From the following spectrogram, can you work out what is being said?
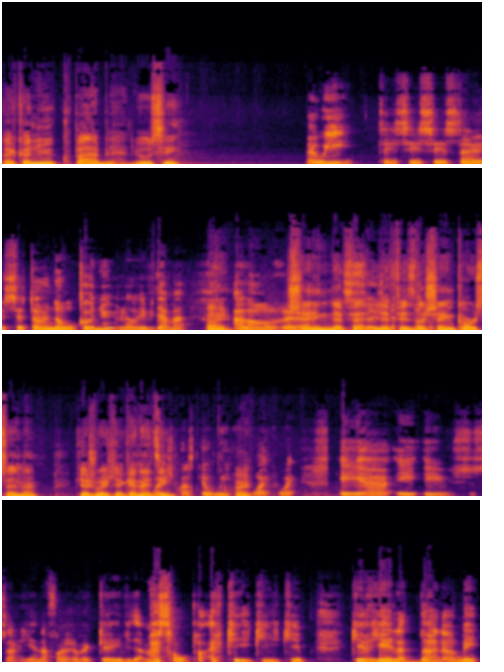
reconnu coupable, lui aussi. Ben oui, c'est- un, nom connu, là, évidemment. Ouais. Alors, euh, Shane, le, ce- le fils de Shane Corson, hein, qui a joué avec le Canadien. Oui, je pense que oui. Ouais. Ouais. Ouais, Et, euh, et, et ça n'a rien à faire avec, euh, évidemment, son père qui, qui, qui, est, qui est rien là-dedans, là, mais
